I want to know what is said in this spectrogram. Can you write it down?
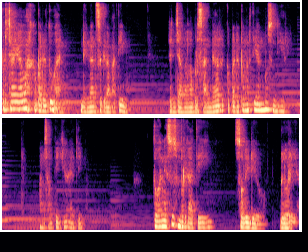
Percayalah kepada Tuhan dengan segenap hatimu dan janganlah bersandar kepada pengertianmu sendiri. Amsal 3 ayat 5 Tuhan Yesus memberkati Solideo Gloria.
